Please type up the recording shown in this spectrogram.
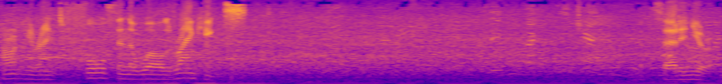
Currently ranked fourth in the world rankings. Third in Europe.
